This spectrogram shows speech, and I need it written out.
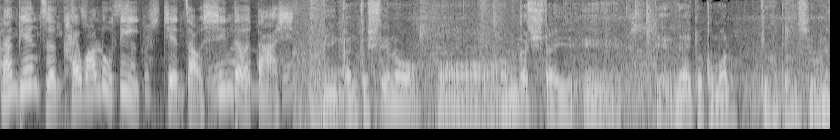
南边则开挖陆地，建造新的大型。し化したいえーないと困るということですよね。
